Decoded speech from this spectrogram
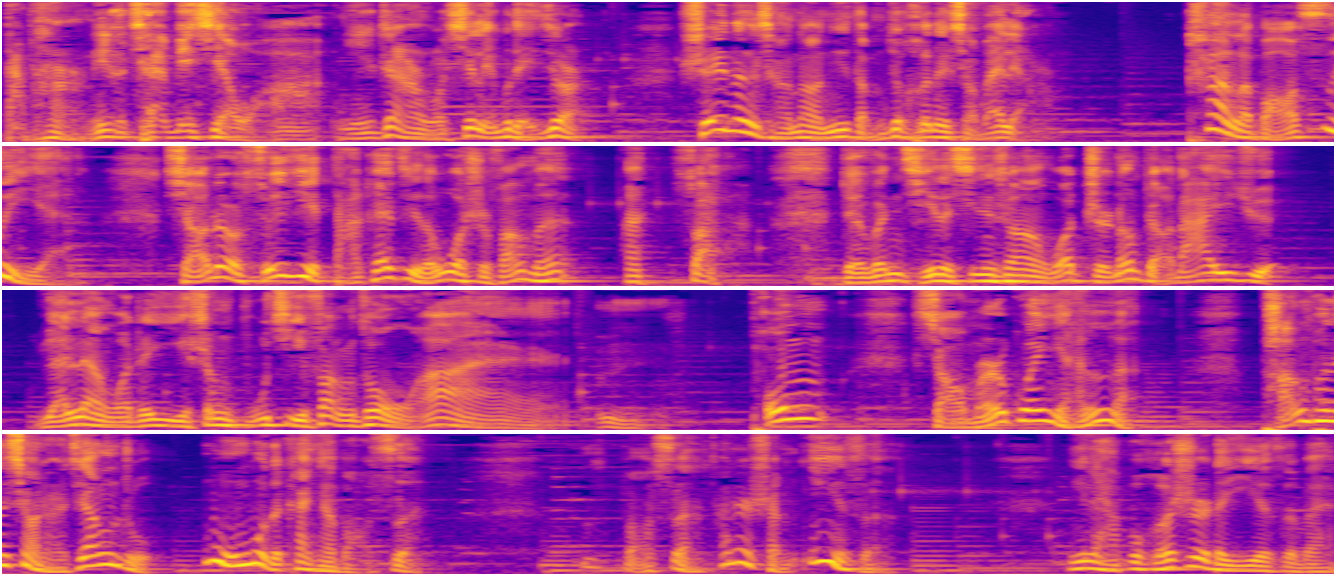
大胖，你可千万别谢我啊！你这样我心里不得劲儿。谁能想到你怎么就和那小白脸？”看了宝四一眼，小六随即打开自己的卧室房门。哎，算了，对温琪的心声，我只能表达一句。原谅我这一生不羁放纵，哎，嗯，砰，小门关严了。庞庞的笑脸僵住，木木的看向宝四。宝四，他这什么意思？你俩不合适的意思呗？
